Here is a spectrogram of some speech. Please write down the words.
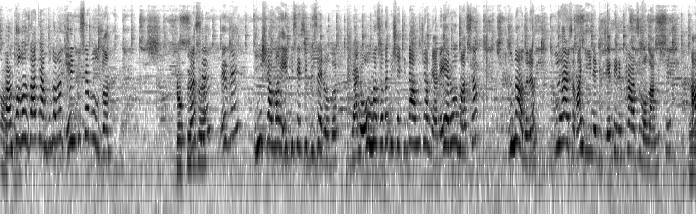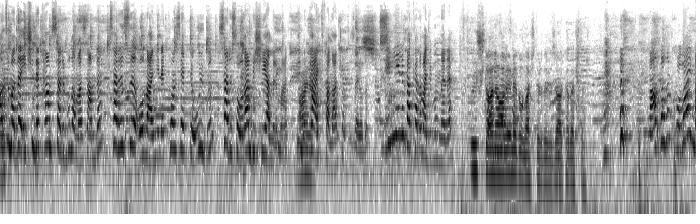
Pantolon zaten bulamam. Elbise buldum. Çok da Nasıl? güzel. Evet. İnşallah elbisesi güzel olur. Yani olmasa da bir şekilde alacağım yani. Eğer olmazsa bunu alırım. Bu her zaman giyinebileceğim benim tarzım olan bir şey. Altıma da içinde tam sarı bulamasam da sarısı olan yine konsepte uygun sarısı olan bir şey alırım artık. Değil mi? Aynen. Tight falan çok güzel olur. Deneyelim bakalım hadi bunları. Üç tane AVM dolaştırdı bizi arkadaşlar. Ne yapalım kolay mı?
